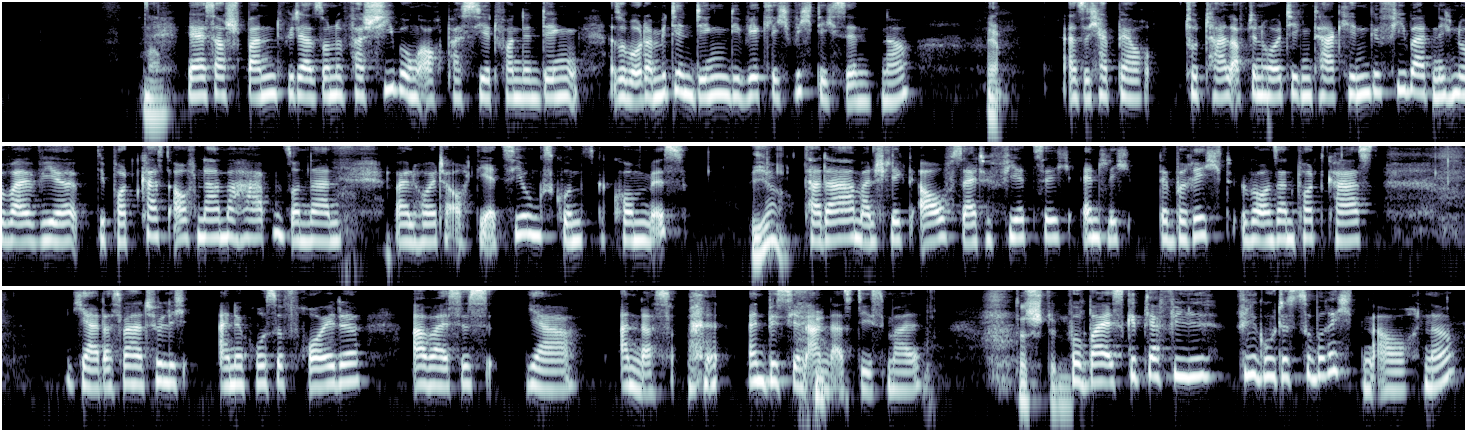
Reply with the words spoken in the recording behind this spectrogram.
Ja. ja, ist auch spannend, wie da so eine Verschiebung auch passiert von den Dingen, also oder mit den Dingen, die wirklich wichtig sind, ne? Ja. Also ich habe ja auch total auf den heutigen Tag hingefiebert, nicht nur weil wir die Podcastaufnahme haben, sondern weil heute auch die Erziehungskunst gekommen ist. Ja. Tada, man schlägt auf, Seite 40, endlich der Bericht über unseren Podcast. Ja, das war natürlich eine große Freude, aber es ist ja anders, ein bisschen anders diesmal. Das stimmt. Wobei es gibt ja viel, viel Gutes zu berichten auch, ne?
